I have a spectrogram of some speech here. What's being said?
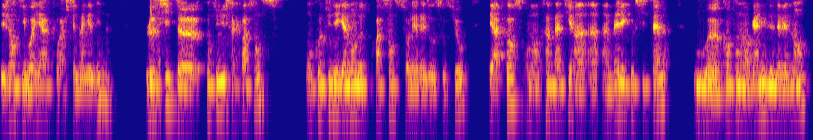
des, gens qui voyagent pour acheter le magazine. Le site euh, continue sa croissance. On continue également notre croissance sur les réseaux sociaux. Et à force, on est en train de bâtir un, un, un bel écosystème où, quand on organise des événements,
